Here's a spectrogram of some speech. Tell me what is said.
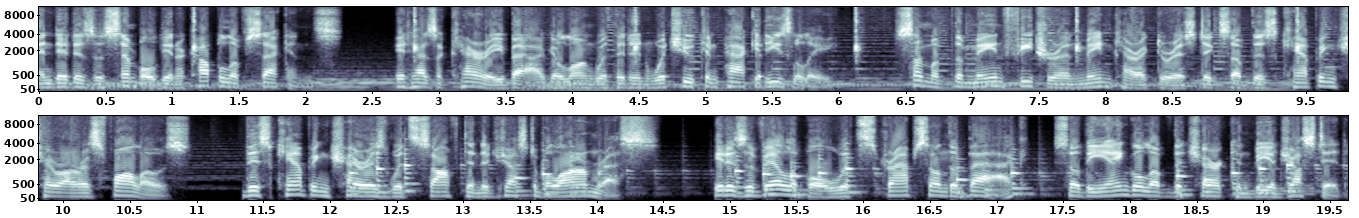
and it is assembled in a couple of seconds. It has a carry bag along with it in which you can pack it easily. Some of the main feature and main characteristics of this camping chair are as follows. This camping chair is with soft and adjustable armrests. It is available with straps on the back, so the angle of the chair can be adjusted.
